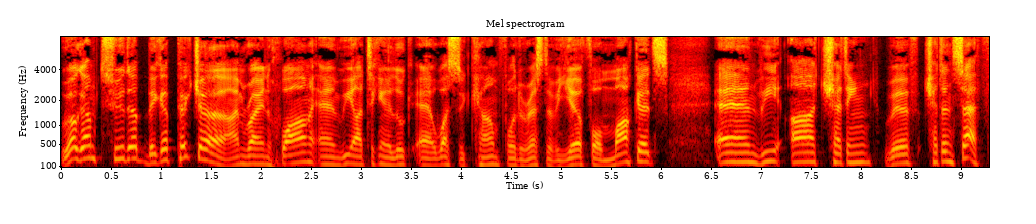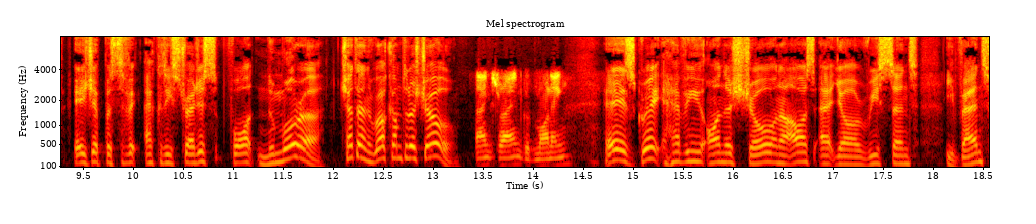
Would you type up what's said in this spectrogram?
Welcome to the bigger picture. I'm Ryan Huang, and we are taking a look at what's to come for the rest of the year for markets. And we are chatting with Chetan Seth, Asia Pacific Equity Strategist for Nomura. Chetan, welcome to the show. Thanks, Ryan. Good morning. Hey, it's great having you on the show. Now, I was at your recent event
